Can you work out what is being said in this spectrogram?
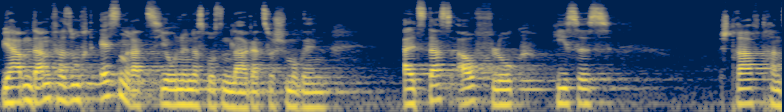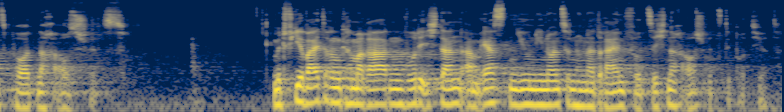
Wir haben dann versucht, Essenrationen in das Russenlager zu schmuggeln. Als das aufflog, hieß es Straftransport nach Auschwitz. Mit vier weiteren Kameraden wurde ich dann am 1. Juni 1943 nach Auschwitz deportiert.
